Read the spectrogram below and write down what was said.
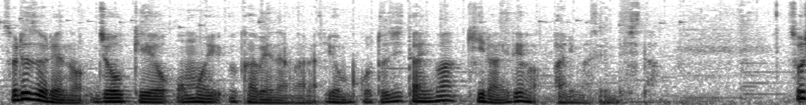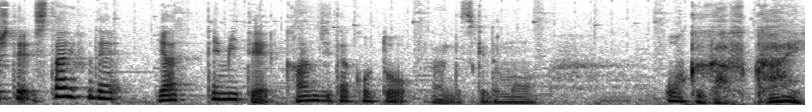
それぞれの情景を思い浮かべながら読むこと自体は嫌いではありませんでした。そしてスタイフでやってみて感じたことなんですけども奥が深い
